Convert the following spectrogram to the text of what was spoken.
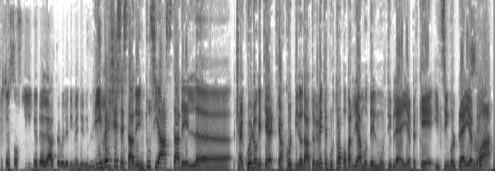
lo stesso feeling delle altre quelle di media dimensione invece sei stato entusiasta del cioè quello che ti, è, ti ha colpito tanto. Ovviamente purtroppo parliamo del multiplayer perché il single player sì. lo ha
